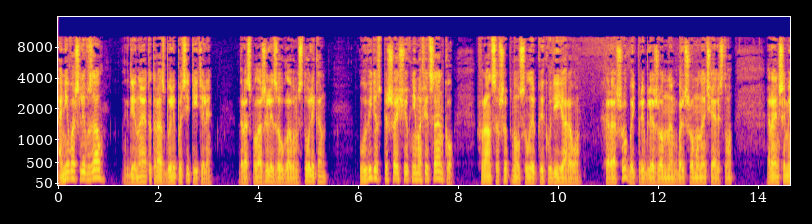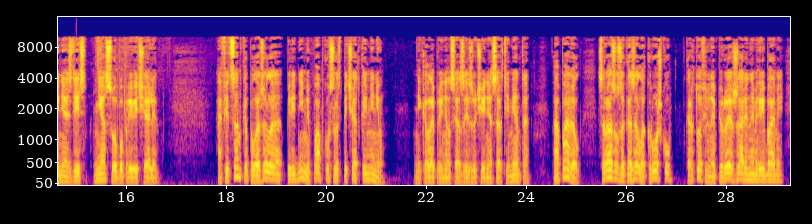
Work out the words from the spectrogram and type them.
они вошли в зал, где на этот раз были посетители. Расположились за угловым столиком. Увидев спешащую к ним официантку, Францев шепнул с улыбкой Кудеярову. «Хорошо быть приближенным к большому начальству. Раньше меня здесь не особо привечали». Официантка положила перед ними папку с распечаткой меню. Николай принялся за изучение ассортимента, а Павел сразу заказал окрошку, картофельное пюре с жареными грибами —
